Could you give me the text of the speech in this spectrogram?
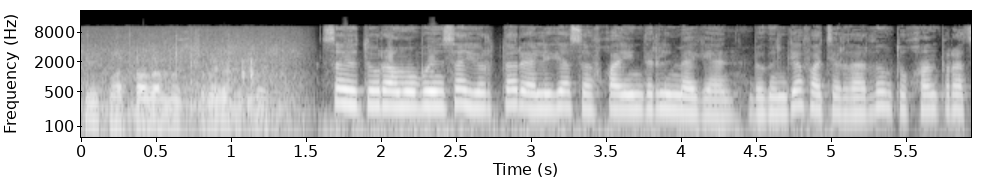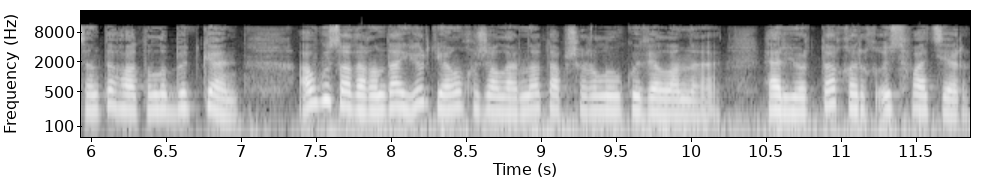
три квартала мы строили. Совет урамы буенча йорттар әлегә сафка индерелмәгән. Бүгенгә фатирларның 90% һатылып беткән. Август адагында йорт яңа хуҗаларына тапшырылуы күзаллана. Һәр йортта 43 фатир.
